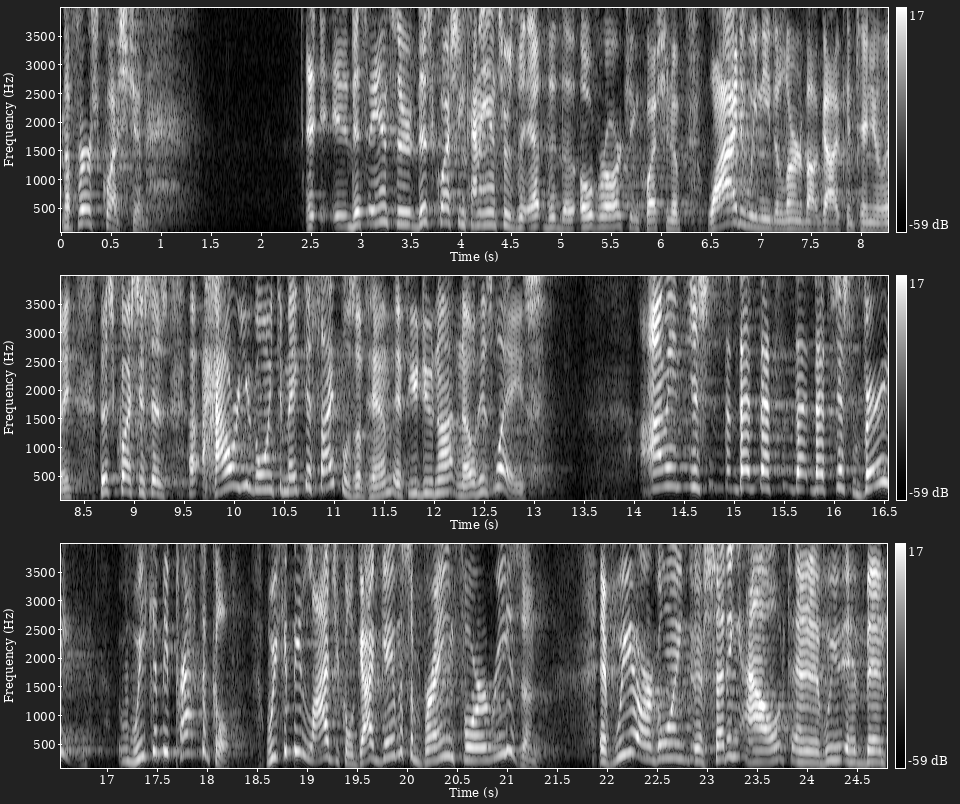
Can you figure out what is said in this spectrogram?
the first question. This answer, this question kind of answers the, the, the, overarching question of why do we need to learn about God continually? This question says, uh, how are you going to make disciples of Him if you do not know His ways? I mean, just that, that's, that, that's just very, we can be practical. We can be logical. God gave us a brain for a reason. If we are going, to setting out, and if we have been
